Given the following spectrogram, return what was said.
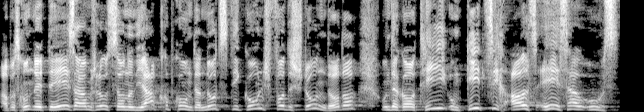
Aber es kommt nicht der Esau am Schluss, sondern Jakob kommt. Er nutzt die Gunst von der Stunde, oder? Und er geht hin und gibt sich als Esau aus.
